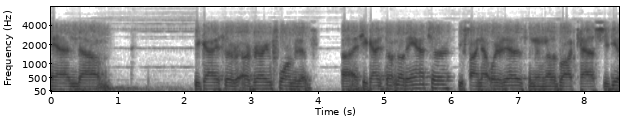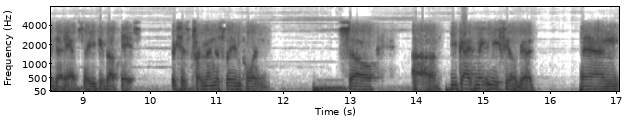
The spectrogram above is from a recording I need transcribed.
And um, you guys are, are very informative. Uh, if you guys don't know the answer, you find out what it is, and in another broadcast, you give that answer. You give updates, which is tremendously important. So, uh, you guys make me feel good, and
